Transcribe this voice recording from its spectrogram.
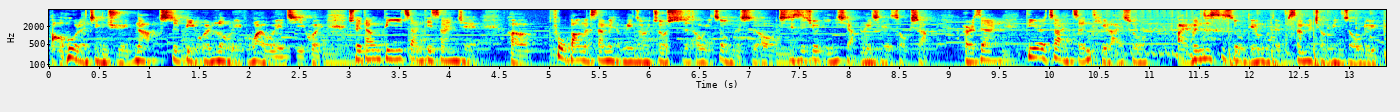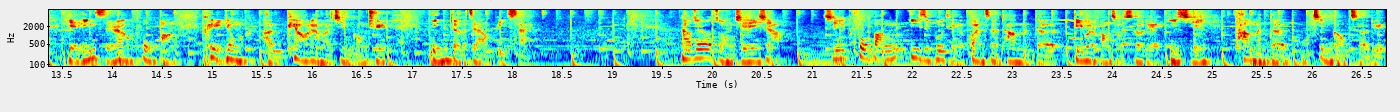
保护了禁区，那势必会漏了一个外围机会。所以当第一站第三节，呃，富邦的三分球命中率只有十投一中的时候，其实就影响那些走向。而在第二站整体来说，百分之四十五点五的三分球命中率，也因此让富邦可以用很漂亮的进攻去赢得这场比赛。那最后总结一下。其实富邦一直不停的贯彻他们的低位防守策略以及他们的进攻策略。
